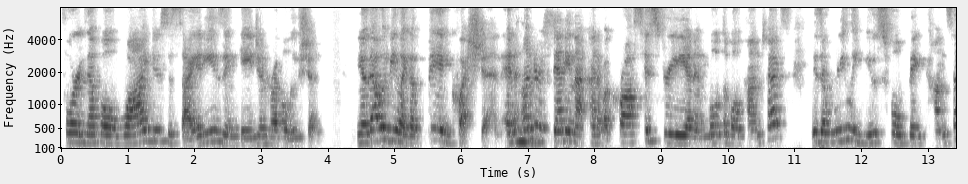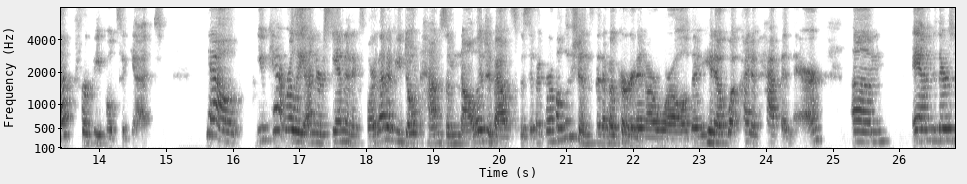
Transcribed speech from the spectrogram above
for example, why do societies engage in revolution? You know, that would be like a big question. And mm-hmm. understanding that kind of across history and in multiple contexts is a really useful big concept for people to get. Now, you can't really understand and explore that if you don't have some knowledge about specific revolutions that have occurred in our world and you know what kind of happened there. Um, and there's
